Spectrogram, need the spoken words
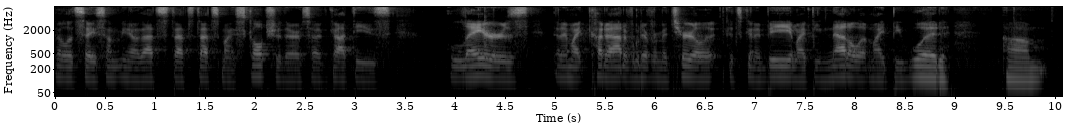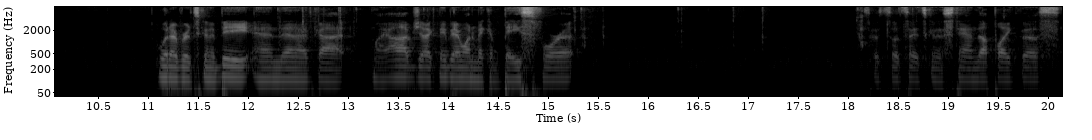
So let's say some, you know, that's that's that's my sculpture there. So I've got these layers that I might cut out of whatever material it's going to be. It might be metal, it might be wood, um, whatever it's going to be. And then I've got my object. Maybe I want to make a base for it. Let's say it's going to stand up like this.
